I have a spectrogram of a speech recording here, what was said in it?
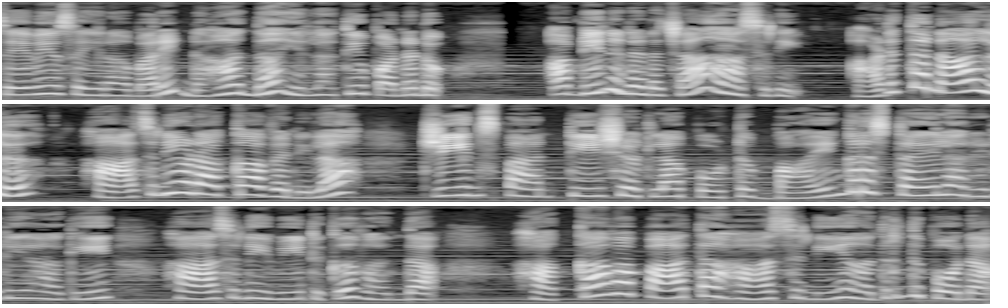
சேவையும் செய்யற மாதிரி நான் தான் எல்லாத்தையும் பண்ணணும் அப்படின்னு நினைச்சா ஹாசினி. அடுத்த நாள் ஹாசினியோட அக்கா வெனிலா ஜீன்ஸ் பேண்ட் டிஷர்ட்லாம் போட்டு பயங்கர ஸ்டைலாக ரெடி ஆகி ஹாசினி வீட்டுக்கு வந்தா. அக்காவை பார்த்த ஹாசினி அதிர்ந்து போனா.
